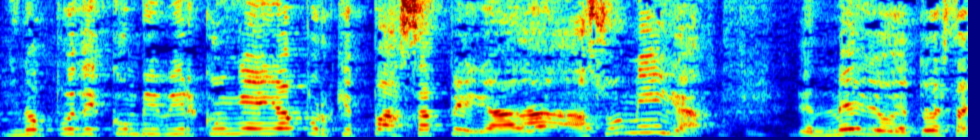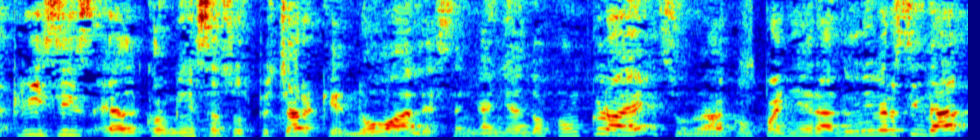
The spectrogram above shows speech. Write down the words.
y no puede convivir con ella porque pasa pegada a su amiga. En medio de toda esta crisis, él comienza a sospechar que Noah le está engañando con Chloe, su nueva compañera de universidad.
